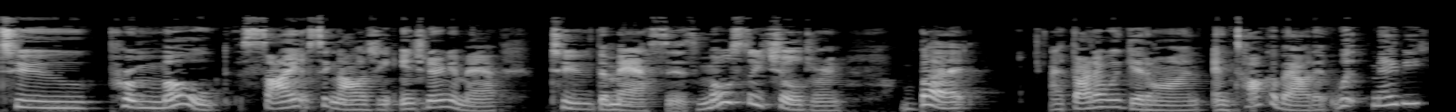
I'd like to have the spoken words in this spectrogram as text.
to promote science, technology, engineering, and math to the masses, mostly children. But I thought I would get on and talk about it with maybe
